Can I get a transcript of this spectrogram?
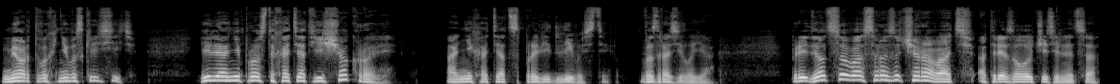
Мертвых не воскресить. Или они просто хотят еще крови? Они хотят справедливости, — возразила я. «Придется вас разочаровать», — отрезала учительница.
